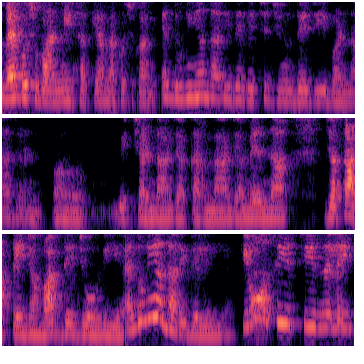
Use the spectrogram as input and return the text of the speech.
ਮੈਂ ਕੁਝ ਬਣ ਨਹੀਂ ਸਕਿਆ, ਮੈਂ ਕੁਝ ਕਰ ਇਹ ਦੁਨੀਆਦਾਰੀ ਦੇ ਵਿੱਚ ਜਿਉਂਦੇ ਜੀ ਬਣਨਾ, ਜਣ- ਜਾਂ ਕਰਨਾ ਜਾਂ ਮਿਲਣਾ ਜਾਂ ਘਾਟੇ ਜਾਂ ਵਾਧੇ ਜੋ ਵੀ ਹੈ ਦੁਨੀਆਦਾਰੀ ਦੇ ਲਈ ਹੈ। ਕਿਉਂ ਅਸੀਂ ਇਸ ਚੀਜ਼ ਦੇ ਲਈ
